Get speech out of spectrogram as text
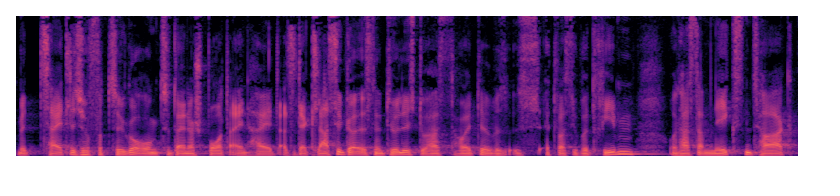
mit zeitlicher Verzögerung zu deiner Sporteinheit. Also der Klassiker ist natürlich, du hast heute ist etwas übertrieben und hast am nächsten Tag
